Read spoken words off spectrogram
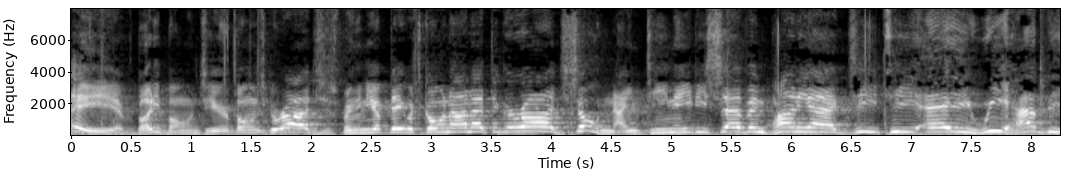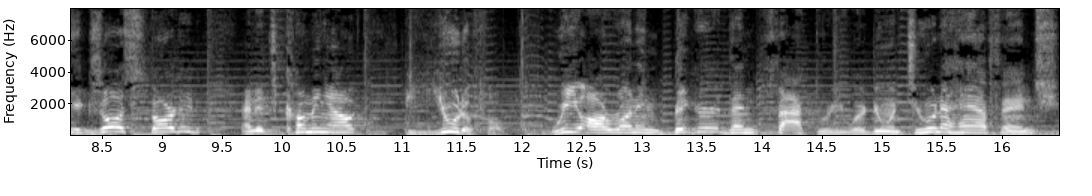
Hey everybody, Bonez here, Bonez Garage, just bringing you update what's going on at the garage. So 1987 Pontiac GTA, we have the exhaust started and it's coming out beautiful. We are running bigger than factory. We're doing two and a half inch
